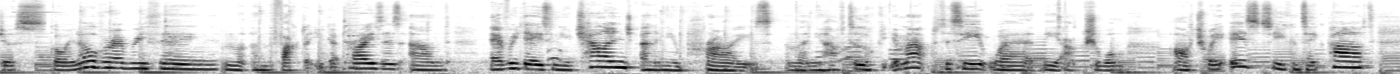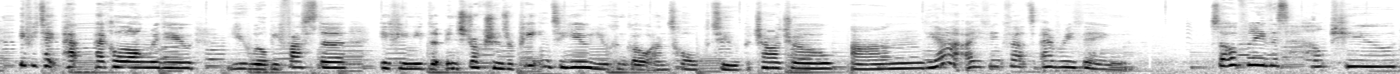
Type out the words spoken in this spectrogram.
just going over everything and the, and the fact that you get prizes. And every day is a new challenge and a new prize. And then you have to look at your map to see where the actual archway is, so you can take part. If you take Pe Pekkle along with you, you will be faster. If you need the instructions repeating to you, you can go and talk to Pochacco. And yeah, I think that's everything. So hopefully this helps you.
